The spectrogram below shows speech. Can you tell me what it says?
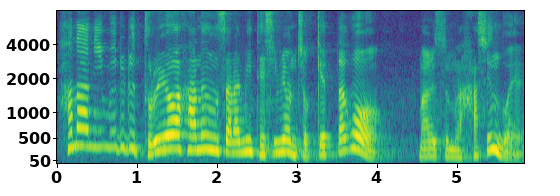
하나님을 두려워 하는 사람이 되시면 좋겠다고 말씀을 하신 거예요.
